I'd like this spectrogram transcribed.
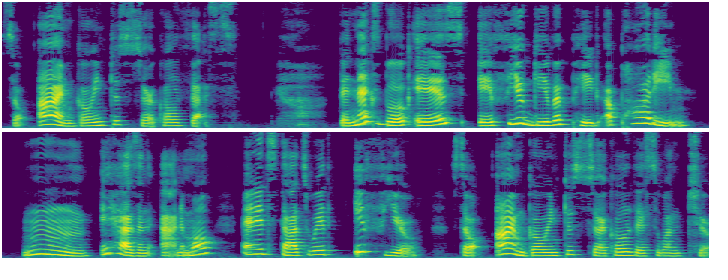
So I'm going to circle this. The next book is If You Give a Pig a Potty. Hmm, it has an animal and it starts with if you. So I'm going to circle this one too.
